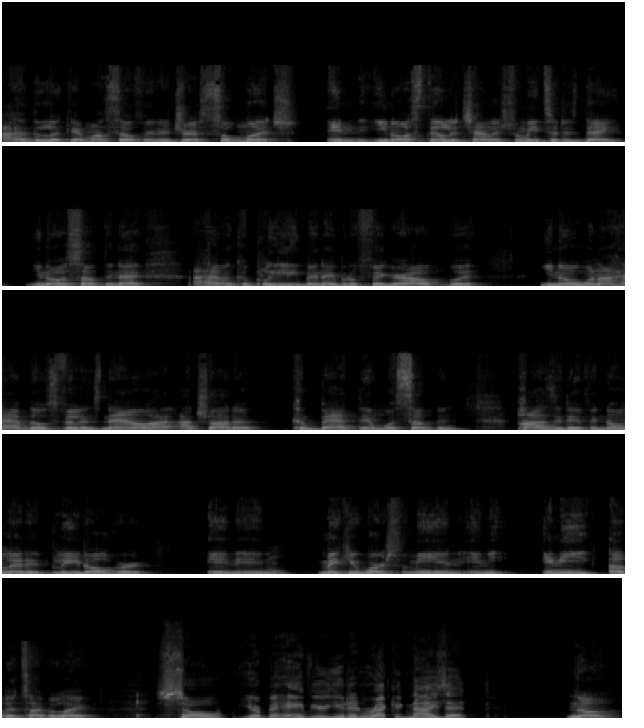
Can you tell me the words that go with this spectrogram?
I had to look at myself and address so much. And, you know, it's still a challenge for me to this day. You know, it's something that I haven't completely been able to figure out. But, you know, when I have those feelings now, I, I try to combat them with something positive and don't let it bleed over and, and make it worse for me in any any other type of life. So your behavior, you didn't recognize it? No,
